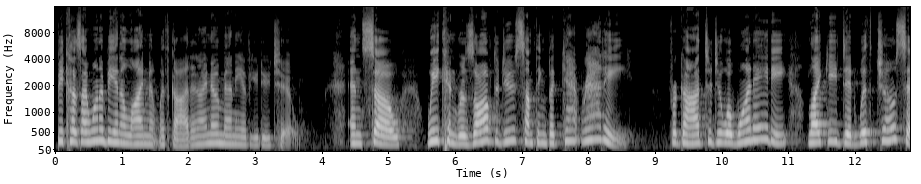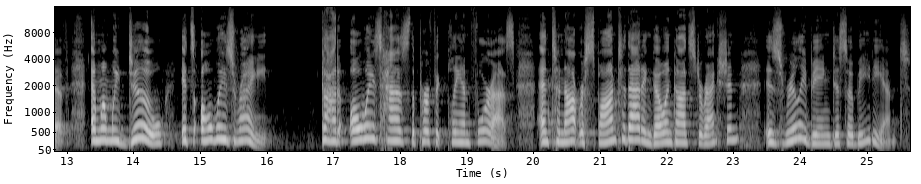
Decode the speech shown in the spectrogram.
Because I want to be in alignment with God, and I know many of you do too. And so we can resolve to do something, but get ready for God to do a 180 like He did with Joseph. And when we do, it's always right. God always has the perfect plan for us. And to not respond to that and go in God's direction is really being disobedient.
